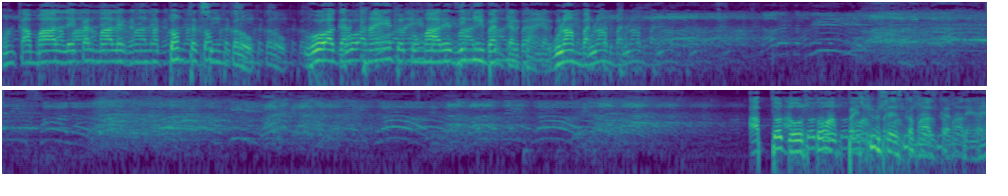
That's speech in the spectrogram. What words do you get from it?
ان کا مال لے کر مال غنیمت تم تقسیم کرو۔ وہ اگر کھائیں تو تمہارے ذمہ بن کر کھائیں، غلام بن کر کھائیں اب تو دوستوں ہم پیسوں سے استعمال کرتے ہیں۔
